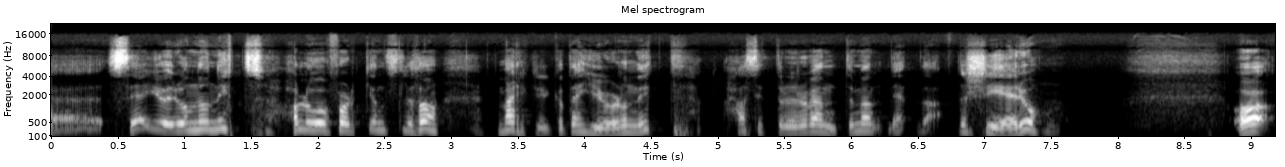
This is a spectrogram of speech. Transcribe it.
Eh, se, jeg gjør jo noe nytt. Hallo, folkens. liksom. Merker dere ikke at jeg gjør noe nytt. Her sitter dere og venter, men det skjer jo. Og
